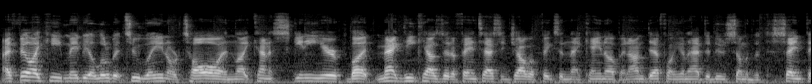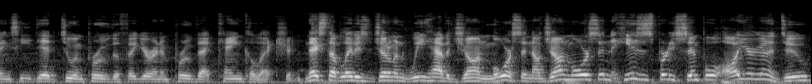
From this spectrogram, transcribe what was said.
I feel like he may be a little bit too lean or tall and, like, kind of skinny here, but Mac Decals did a fantastic job of fixing that Kane up, and I'm definitely going to have to do some of the same things he did to improve the figure and improve that Kane collection. Next up, ladies and gentlemen, we have a John Morrison. Now, John Morrison, his is pretty simple. All you're going to do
